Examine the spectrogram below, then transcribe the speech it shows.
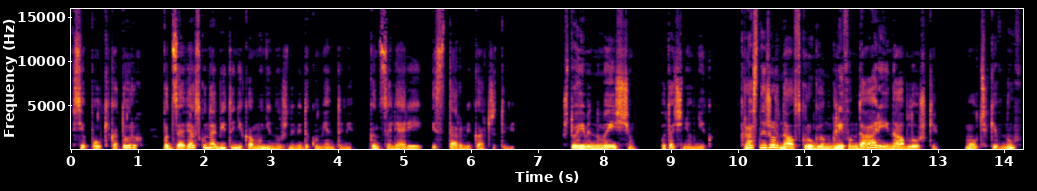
все полки которых под завязку набиты никому не нужными документами, канцелярией и старыми гаджетами. «Что именно мы ищем?» — уточнил Ник. Красный журнал с круглым глифом Даарии на обложке. Молча кивнув,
